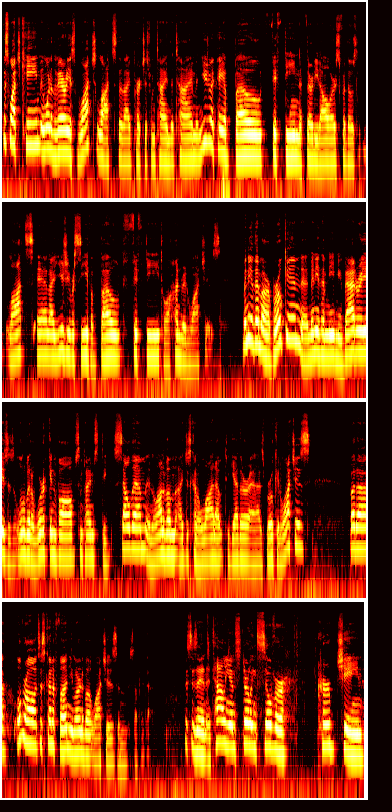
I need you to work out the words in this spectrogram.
This watch came in one of the various watch lots that I purchase from time to time, and usually I pay about 15 to $30 for those lots, and I usually receive about 50 to 100 watches. Many of them are broken, and many of them need new batteries. There's a little bit of work involved sometimes to sell them, and a lot of them I just kind of lot out together as broken watches. But uh, overall, it's just kind of fun. You learn about watches and stuff like that. This is an Italian sterling silver curb chain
